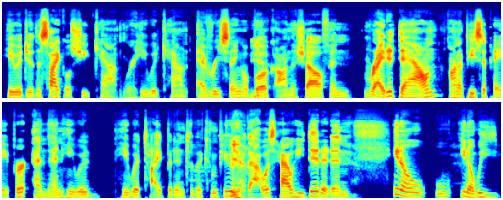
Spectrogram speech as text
he would do the cycle sheet count, where he would count every single Yeah. book on the shelf and write it down on a piece of paper, and then he would he would type it into the computer. Yeah. That was how he did it, and you know, you know, we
